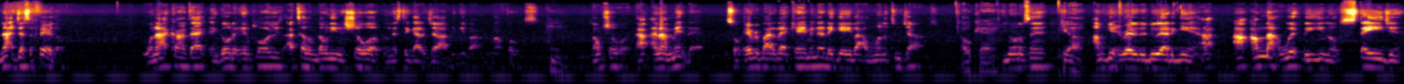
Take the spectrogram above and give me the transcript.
Not just a fair though. When I contact and go to employers, I tell them don't even show up unless they got a job to give out to my folks. Hmm. Don't show up, I, and I meant that. So everybody that came in there, they gave out one or two jobs. Okay, You know what I'm saying? yeah, I'm getting ready to do that again. I, I I'm not with the you know staging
